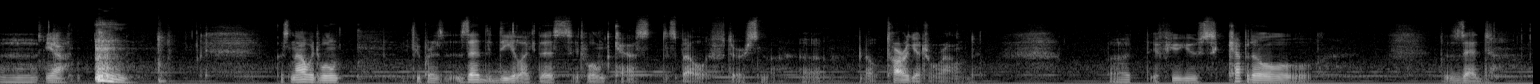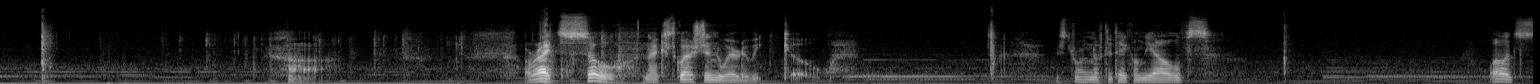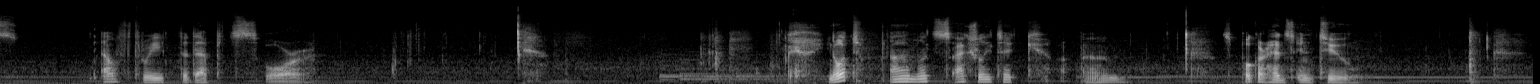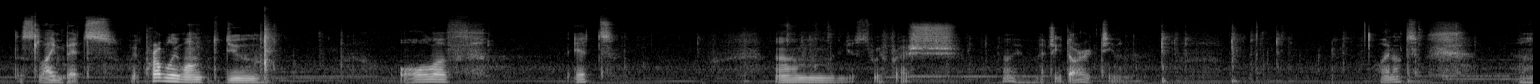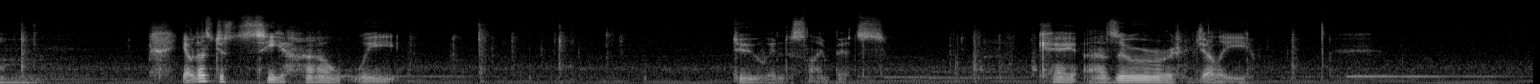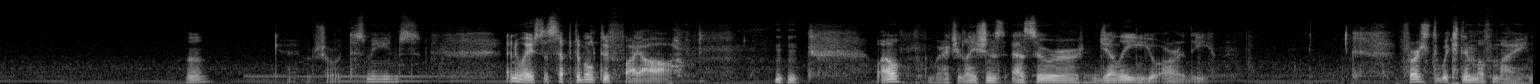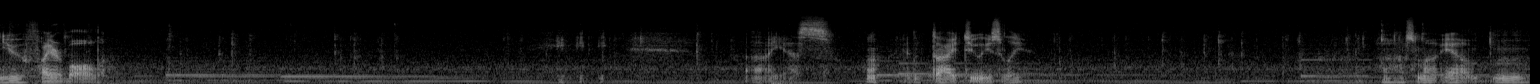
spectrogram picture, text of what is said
Uh, yeah. Because now it won't if you press ZD like this, it won't cast the spell if there's no, uh, no target around. But if you use capital Z, haha. Alright, so next question where do we go? We're strong enough to take on the elves. Well, it's Elf 3, the depths, or You know what? Um, let's actually take, um, let's poke our heads into the slime pits. We probably won't do all of it. Um, just refresh. Oh, magic dart even. Why not? Um, yeah, let's just see how we do in the slime pits. Okay, azure jelly. Huh? Okay, not sure what this means. Anyway, susceptible to fire. well, congratulations, Azure Jelly. You are the first victim of my new fireball. Ah, yes. Huh, didn't die too easily. Uh, my, yeah, mm.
